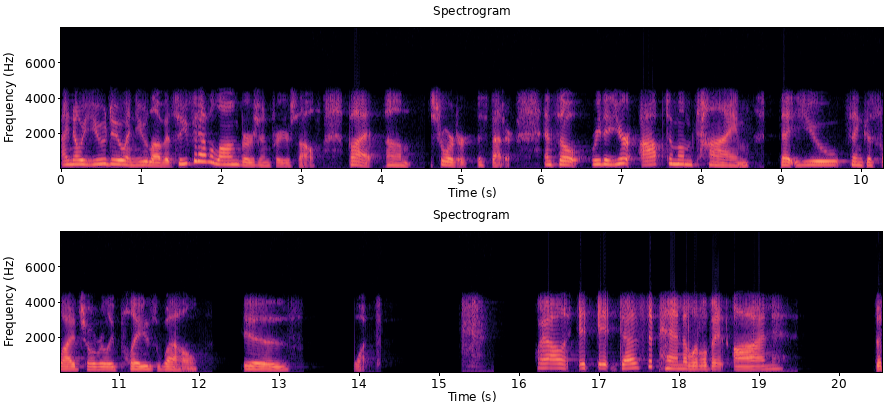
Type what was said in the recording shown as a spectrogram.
I know you do and you love it. So you could have a long version for yourself, but um, shorter is better. And so, Rita, your optimum time that you think a slideshow really plays well is what? Well, it, it does depend a little bit on the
